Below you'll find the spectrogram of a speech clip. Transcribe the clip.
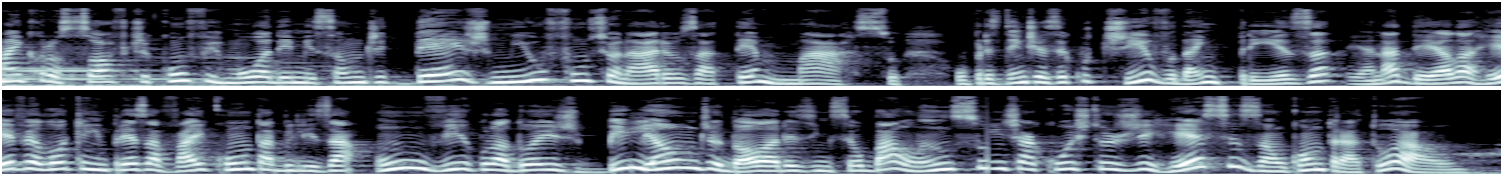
Microsoft confirmou a demissão de 10 mil funcionários até março. O presidente executivo da empresa, a Nadella, revelou que a empresa vai contabilizar 1,2 bilhão de dólares em seu balanço a custos de rescisão contratual.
